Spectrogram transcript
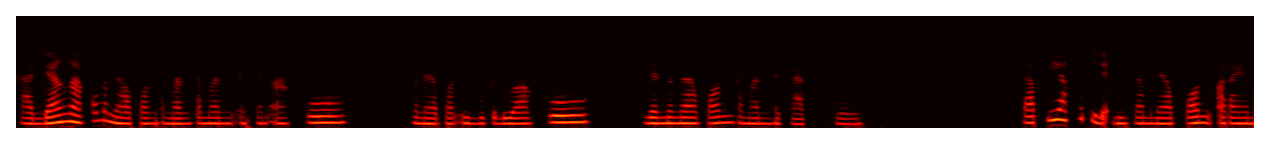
Kadang aku menelpon teman-teman SMA aku, menelpon ibu keduaku, dan menelpon teman dekatku. Tapi aku tidak bisa menelpon orang yang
